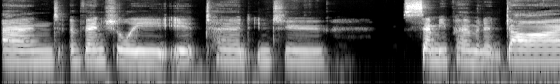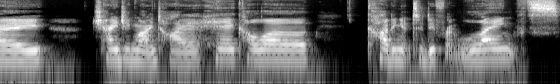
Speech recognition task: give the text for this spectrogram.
and eventually it turned into semi permanent dye, changing my entire hair color, cutting it to different lengths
